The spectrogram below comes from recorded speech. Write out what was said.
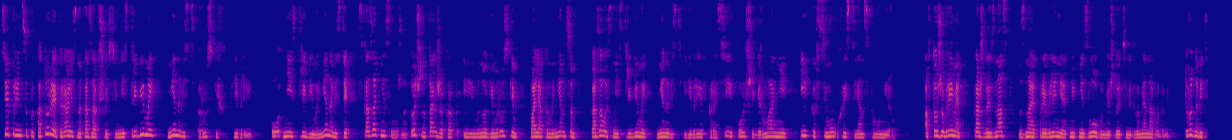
те принципы, которые опирались на казавшуюся неистребимой ненависть русских к евреям. О неистребимой ненависти сказать несложно, точно так же, как и многим русским, полякам и немцам казалась неистребимой ненависть евреев к России, Польше, Германии и ко всему христианскому миру. А в то же время каждый из нас знает проявление отнюдь не злобы между этими двумя народами. Трудно ведь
